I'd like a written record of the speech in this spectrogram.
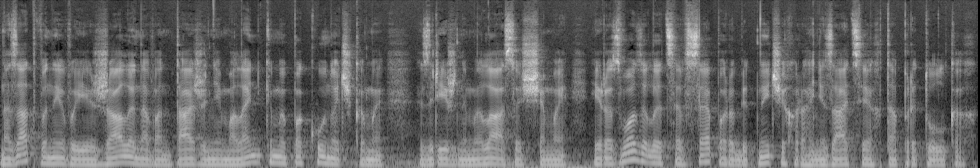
Назад вони виїжджали навантажені маленькими пакуночками з ріжними ласощами і розвозили це все по робітничих організаціях та притулках.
